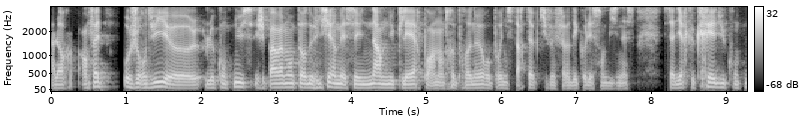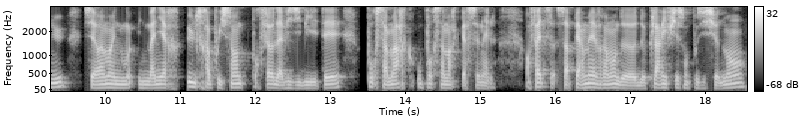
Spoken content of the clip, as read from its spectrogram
Alors, en fait, aujourd'hui, euh, le contenu, j'ai pas vraiment peur de le dire, mais c'est une arme nucléaire pour un entrepreneur ou pour une startup qui veut faire décoller son business. C'est-à-dire que créer du contenu, c'est vraiment une, manière ultra puissante pour faire de la visibilité pour sa marque ou pour sa marque personnelle. En fait, ça, permet vraiment de, clarifier son positionnement,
